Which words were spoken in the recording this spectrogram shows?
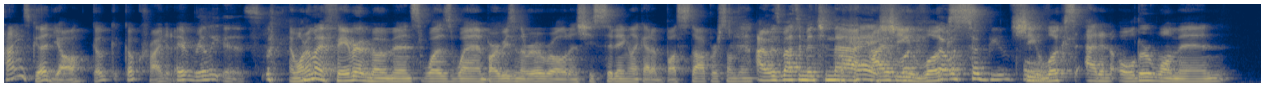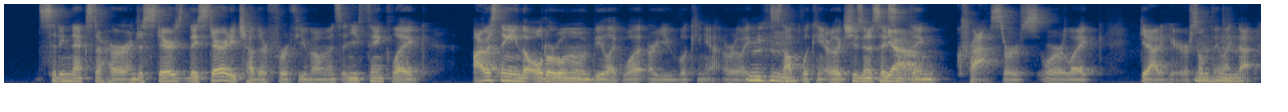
Crying's good, y'all. Go go cry today. It really is. and one of my favorite moments was when Barbie's in the real world and she's sitting like at a bus stop or something. I was about to mention that. Okay, I she lo- looks. That was so beautiful. She looks at an older woman sitting next to her and just stares. They stare at each other for a few moments, and you think like. I was thinking the older woman would be like, "What are you looking at?" Or like, Mhm. "Stop looking," or like she's gonna say Yeah. something crass or or like, "Get out of here" or something like Mhm. that.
